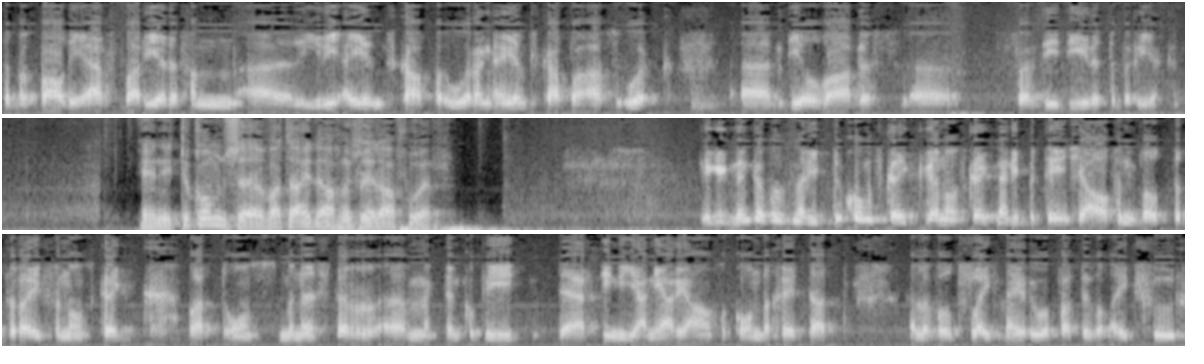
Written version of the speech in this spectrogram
te bepaal die erfbaarhede van uh hierdie eienskappe, horing eienskappe as ook uh deelwaardes uh vir die diere te bereken. En die toekoms, uh, watter uitdagings lê daarvoor? Ek ek dink as ons na die toekoms kyk en ons kyk na die potensiaal van die wildbedryf en ons kyk wat ons minister um, ek dink op die 13de Januarie aangekondig het dat hulle wildvleis na Europa toe wil uitvoer.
